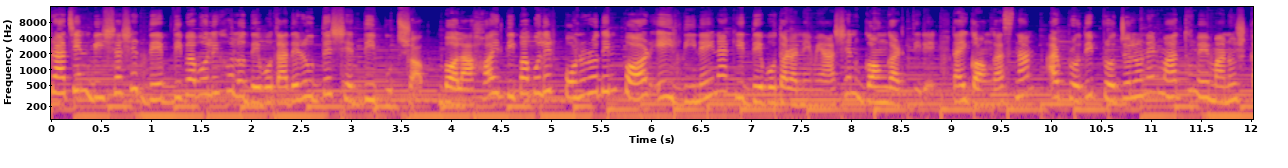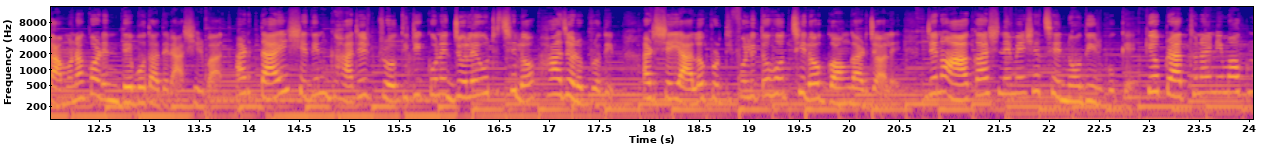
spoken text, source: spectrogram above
প্রাচীন বিশ্বাসে দেব দীপাবলি হলো দেবতাদের উদ্দেশ্যে দীপ উৎসব। বলা হয় দীপাবলির পনেরো দিন পর এই দিনেই নাকি দেবতারা নেমে আসেন গঙ্গার তীরে। তাই গঙ্গা স্নান আর প্রদীপ প্রজ্বলনের মাধ্যমে মানুষ কামনা করেন দেবতাদের আশীর্বাদ। আর তাই সেদিন ঘাটের প্রতিটি কোণে জ্বলে উঠেছিল হাজারো প্রদীপ। আর সেই আলো প্রতিফলিত হচ্ছিল গঙ্গার জলে, যেন আকাশ নেমে এসেছে নদীর বুকে। কেউ প্রার্থনায় নিমগ্ন,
